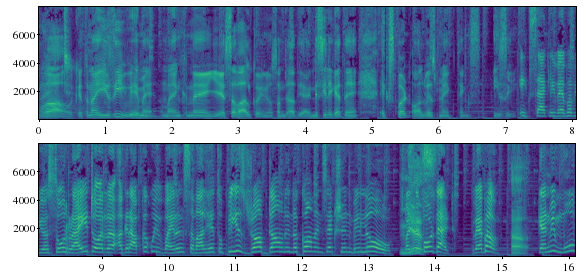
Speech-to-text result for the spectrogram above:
वाह कितना इजी वे में मयंक ने ये सवाल को यूँ समझा दिया है। इसीलिए कहते हैं expert always make things easy exactly Vaibhav you are so right और अगर आपका कोई वायरल सवाल है तो please drop down in the comment section below but before that Vaibhav can we move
